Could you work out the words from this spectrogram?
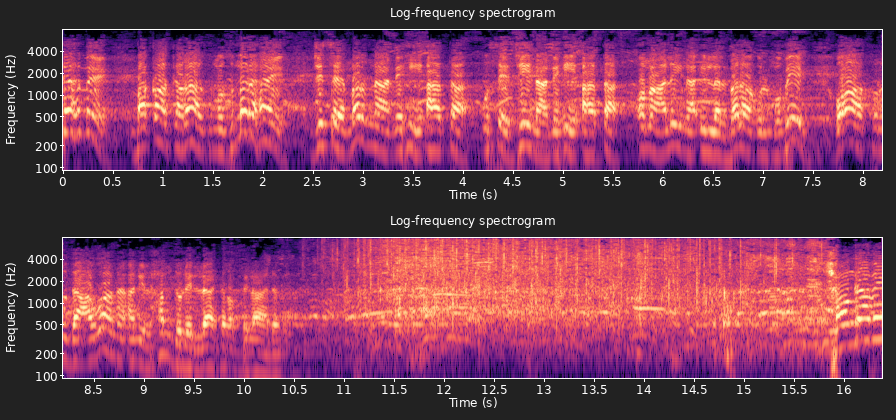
তেহমে, বাকা কা রাজ মুজমর হ্যায় جسے مرنا نہیں آتا اسے جینا نہیں آتا وما علينا الا البلاغ المبين واخر دعوانا ان আনিল لله رب العالمين সংগ্রামে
